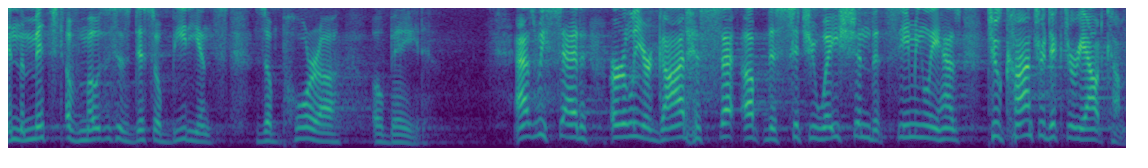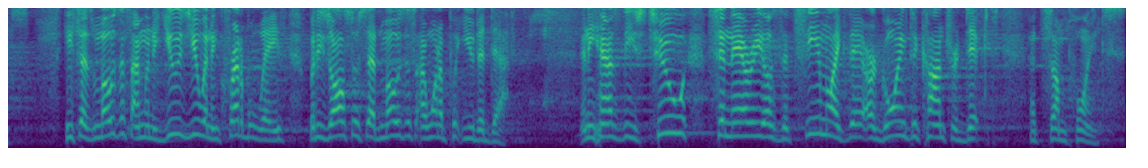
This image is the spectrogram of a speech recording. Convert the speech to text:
In the midst of Moses' disobedience, Zipporah obeyed. As we said earlier, God has set up this situation that seemingly has two contradictory outcomes. He says, Moses, I'm going to use you in incredible ways, but he's also said, Moses, I want to put you to death. And he has these two scenarios that seem like they are going to contradict at some point.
